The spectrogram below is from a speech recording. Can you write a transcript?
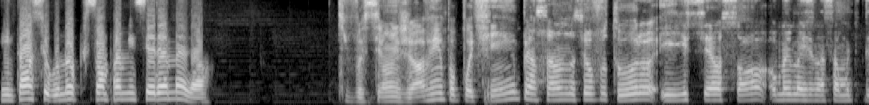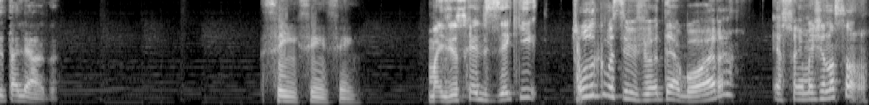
Então a segunda opção para mim seria melhor. Que você é um jovem popotinho pensando no seu futuro e isso é só uma imaginação muito detalhada. Sim, sim, sim. Mas isso quer dizer que tudo que você viveu até agora é só imaginação.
